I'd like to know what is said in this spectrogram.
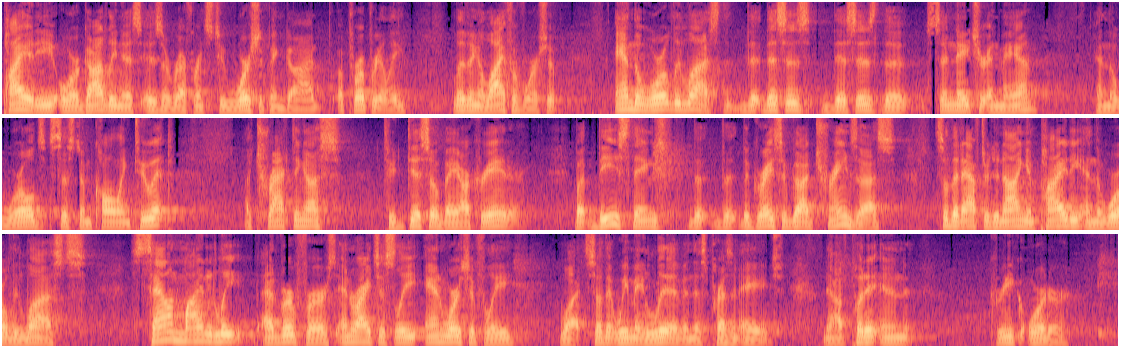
Piety or godliness is a reference to worshiping God appropriately, living a life of worship, and the worldly lust. This is, this is the sin nature in man and the world's system calling to it, attracting us to disobey our Creator. But these things, the, the, the grace of God trains us so that after denying impiety and the worldly lusts, sound mindedly, adverb first, and righteously and worshipfully, what? So that we may live in this present age. Now, I've put it in Greek order,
